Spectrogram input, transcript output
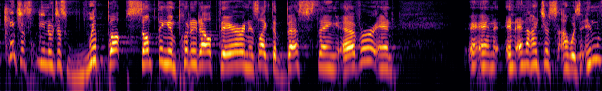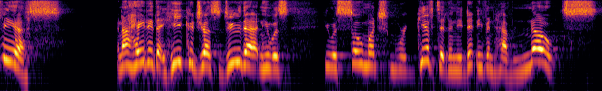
can't just, you know, just whip up something and put it out there and it's like the best thing ever. And, and, and, and I just, I was envious. And I hated that he could just do that. And he was, he was so much more gifted and he didn't even have notes.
